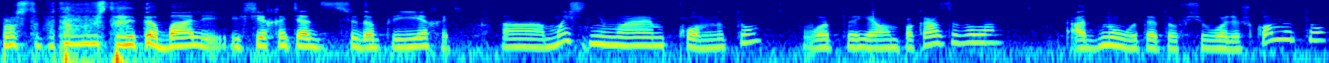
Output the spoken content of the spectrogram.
просто потому что это Бали, и все хотят сюда приехать. А, мы снимаем комнату, вот я вам показывала, одну вот эту всего лишь комнату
